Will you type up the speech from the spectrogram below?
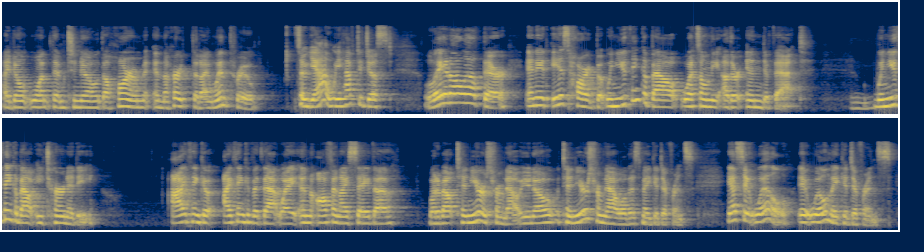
I don't want them to know the harm and the hurt that I went through. So, yeah, we have to just lay it all out there. And it is hard, but when you think about what's on the other end of that, when you think about eternity, I think of, I think of it that way. And often I say the what about 10 years from now, you know? 10 years from now will this make a difference? Yes, it will. It will make a difference.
